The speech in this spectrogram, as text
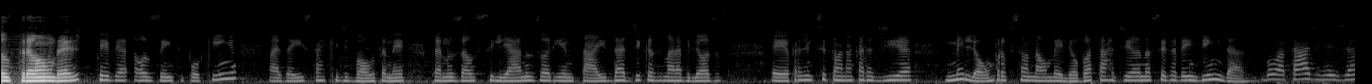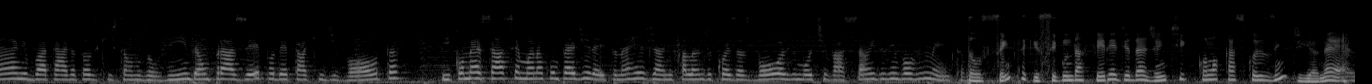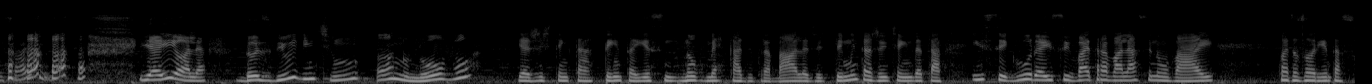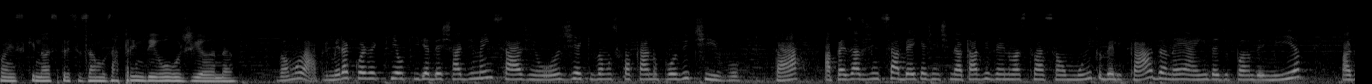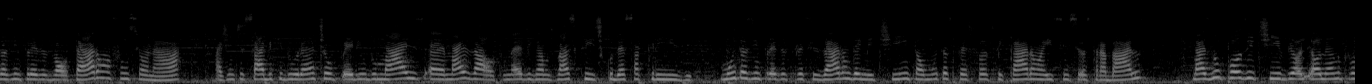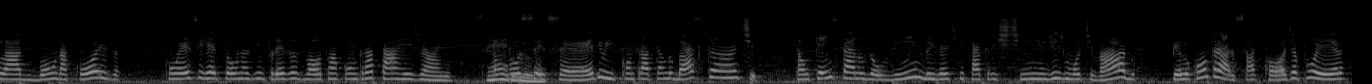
Beltrão, né? Esteve ausente um pouquinho, mas aí está aqui de volta, né? Para nos auxiliar, nos orientar e dar dicas maravilhosas é, para a gente se tornar cada dia melhor, um profissional melhor. Boa tarde, Ana, seja bem-vinda. Boa tarde, Rejane, boa tarde a todos que estão nos ouvindo. É um prazer poder estar aqui de volta e começar a semana com o pé direito, né, Rejane? Falando de coisas boas, de motivação e desenvolvimento. Estou sempre aqui. Segunda-feira é dia da gente colocar as coisas em dia, né? É isso aí. e aí, olha, 2021, ano novo. E a gente tem que estar atento a esse novo mercado de trabalho. A gente tem muita gente ainda está insegura aí se vai trabalhar, se não vai. Quais as orientações que nós precisamos aprender hoje, Ana? Vamos lá. A primeira coisa que eu queria deixar de mensagem hoje é que vamos focar no positivo, tá? Apesar de a gente saber que a gente ainda está vivendo uma situação muito delicada, né, ainda de pandemia, mas as empresas voltaram a funcionar. A gente sabe que durante o período mais, é, mais alto, né, digamos, mais crítico dessa crise, muitas empresas precisaram demitir, então muitas pessoas ficaram aí sem seus trabalhos. Mas no positivo, olhando para o lado bom da coisa, com esse retorno as empresas voltam a contratar, Rejane. Sério? Então você sério e contratando bastante. Então quem está nos ouvindo, em vez de ficar tristinho, desmotivado, pelo contrário, sacode a poeira,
